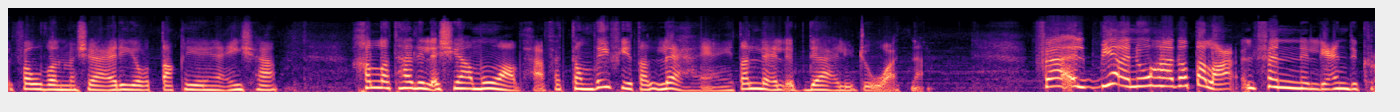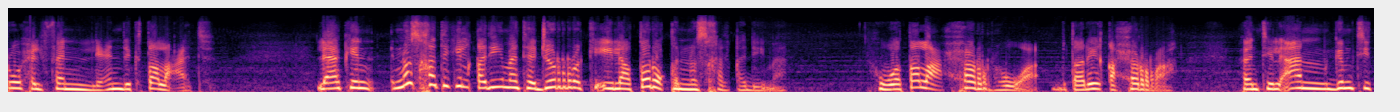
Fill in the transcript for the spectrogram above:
الفوضى المشاعرية والطاقية اللي نعيشها خلت هذه الأشياء مو واضحة فالتنظيف يطلعها يعني يطلع الإبداع اللي جواتنا. فالبيانو هذا طلع الفن اللي عندك روح الفن اللي عندك طلعت. لكن نسختك القديمة تجرك إلى طرق النسخة القديمة. هو طلع حر هو بطريقة حرة. فأنت الآن قمتي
